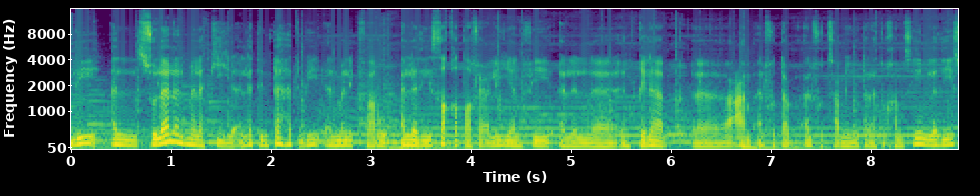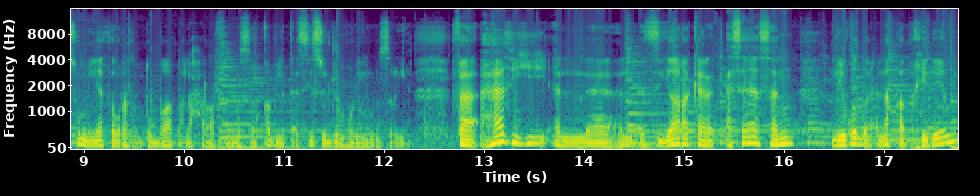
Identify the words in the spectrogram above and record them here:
للسلالة الملكية التي انتهت بالملك فاروق الذي سقط فعليا في الانقلاب آه، عام 1953 الذي سمي ثورة الضباط الاحرار في مصر قبل تأسيس الجمهورية المصرية. فهذه الزيارة كانت أساسا لوضع لقب خديوي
